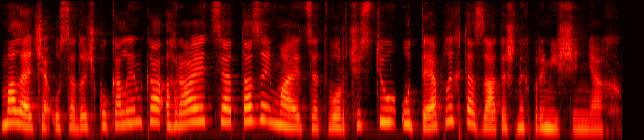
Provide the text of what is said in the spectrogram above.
Малеча у садочку Калинка грається та займається творчістю у теплих та затишних приміщеннях.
